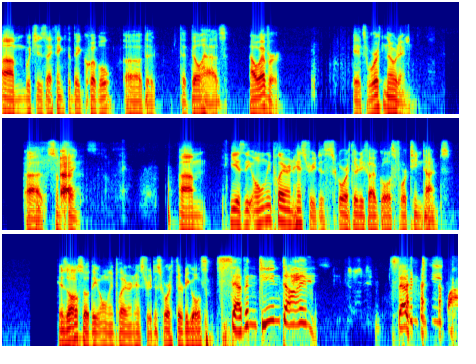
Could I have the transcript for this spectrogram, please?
um, which is, I think, the big quibble uh, that, that Bill has. However, it's worth noting uh, some things. Um, he is the only player in history to score 35 goals 14 times. He is also the only player in history to score 30 goals 17 times. 17. wow.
